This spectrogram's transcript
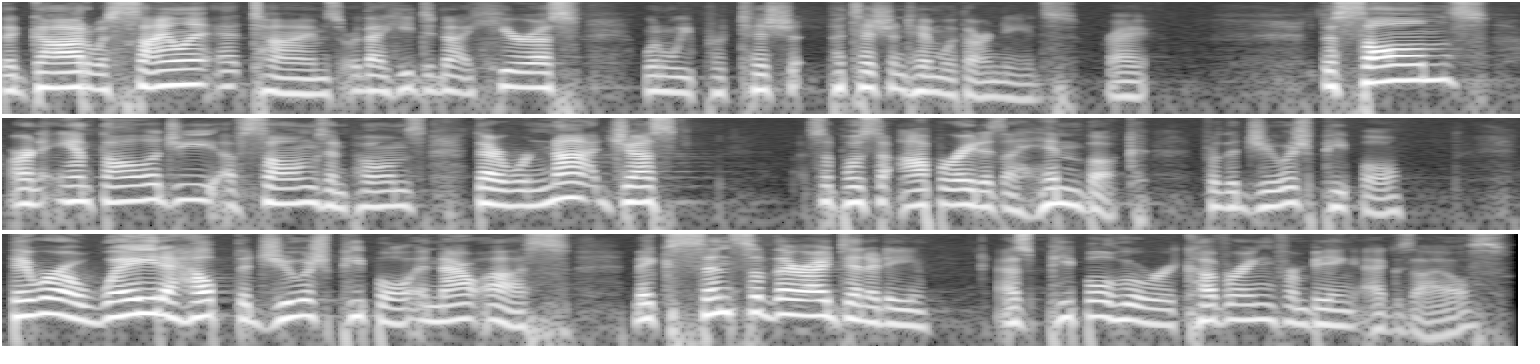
that God was silent at times or that he did not hear us when we petition, petitioned him with our needs, right? The Psalms are an anthology of songs and poems that were not just supposed to operate as a hymn book for the Jewish people. They were a way to help the Jewish people, and now us, make sense of their identity as people who are recovering from being exiles.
